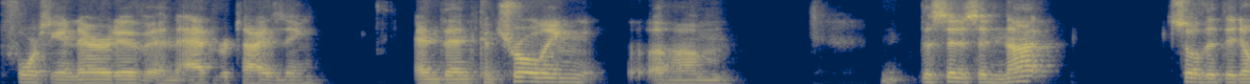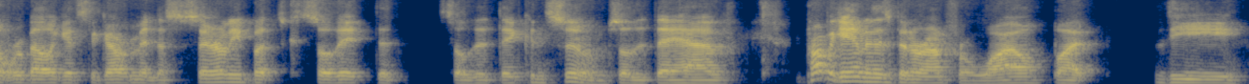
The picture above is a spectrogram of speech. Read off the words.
forcing a narrative and advertising, and then controlling um, the citizen not so that they don't rebel against the government necessarily, but so they that so that they consume, so that they have propaganda has been around for a while, but the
